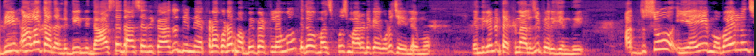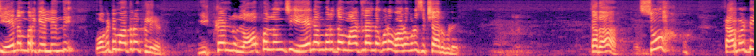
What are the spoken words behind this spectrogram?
దీన్ని అలా కాదండి. దీన్ని దాస్తే దాసేది కాదు. దీన్ని ఎక్కడ కూడా మబ్బి పెట్టలేము. ఏదో మసిపూసి మారడికాయ కూడా చేయలేము. ఎందుకంటే టెక్నాలజీ పెరిగింది. అది సో ఏ మొబైల్ నుంచి ఏ నెంబర్కి వెళ్ళింది? ఒకటి మాత్రం క్లియర్. ఇక్కడ లోపల నుంచి ఏ నెంబర్తో మాట్లాడినా కూడా వాడు కూడా శిక్షార్హుడే. కదా? సో కాబట్టి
